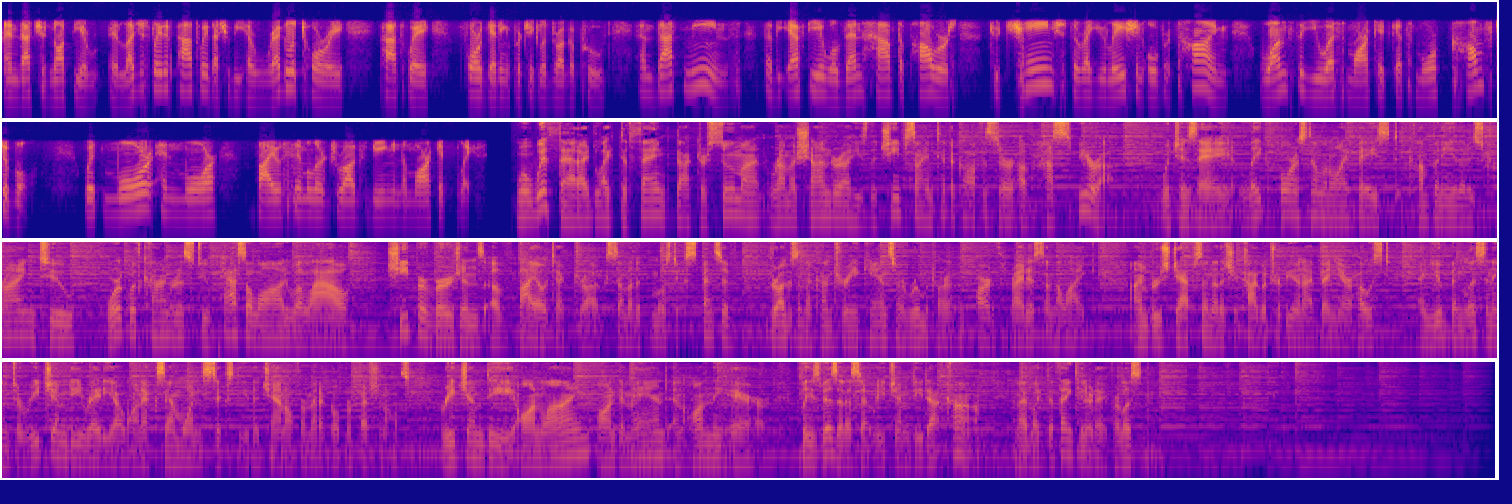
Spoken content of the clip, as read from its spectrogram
and that should not be a, a, legislative pathway, that should be a regulatory pathway for getting a particular drug approved. And that means that the FDA will then have the powers to change the regulation over time once the U.S. market gets more comfortable with more and more biosimilar drugs being in the marketplace. Well, with that, I'd like to thank Dr. Sumant Ramachandra. He's the Chief Scientific Officer of Hospira which is a Lake Forest, Illinois based company that is trying to work with Congress to pass a law to allow cheaper versions of biotech drugs, some of the most expensive drugs in the country, cancer, rheumatoid arthritis, and the like. I'm Bruce Japsen of the Chicago Tribune. I've been your host, and you've been listening to ReachMD Radio on XM 160, the channel for medical professionals. ReachMD online, on demand, and on the air. Please visit us at reachmd.com. And I'd like to thank you today for listening.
